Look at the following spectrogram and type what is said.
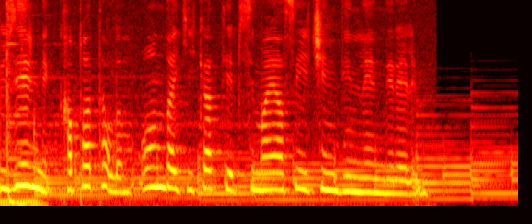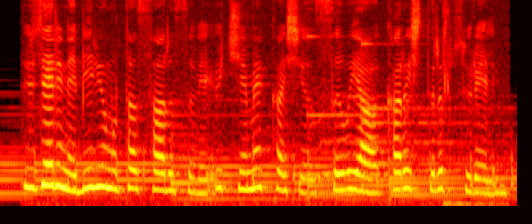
Üzerini kapatalım, 10 dakika tepsi mayası için dinlendirelim. Üzerine bir yumurta sarısı ve 3 yemek kaşığı sıvı yağ karıştırıp sürelim.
